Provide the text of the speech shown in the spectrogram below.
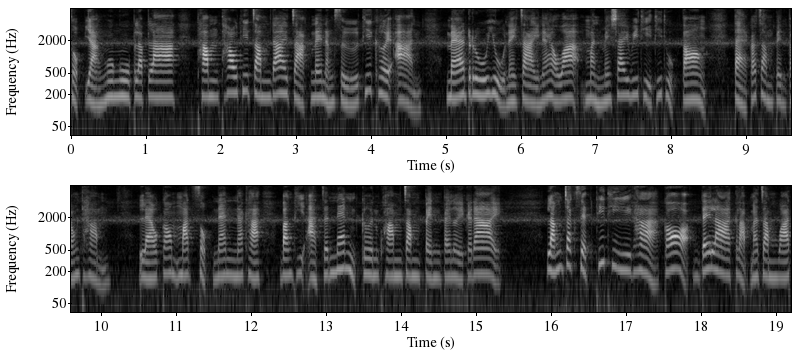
ศพอย่างงูงูปลาปลาทำเท่าที่จำได้จากในหนังสือที่เคยอ่าน แม้รู้อยู่ในใจนะคะว่ามันไม่ใช่วิธีที่ถูกต้อง แต่ก็จำเป็นต้องทำ แล้วก็มัดศพแน่นนะคะ บางทีอาจจะแน่นเกินความจำเป็นไปเลยก็ได้ หลังจากเสร็จพิธีค่ะ ก็ได้ลากลับมาจำวัด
